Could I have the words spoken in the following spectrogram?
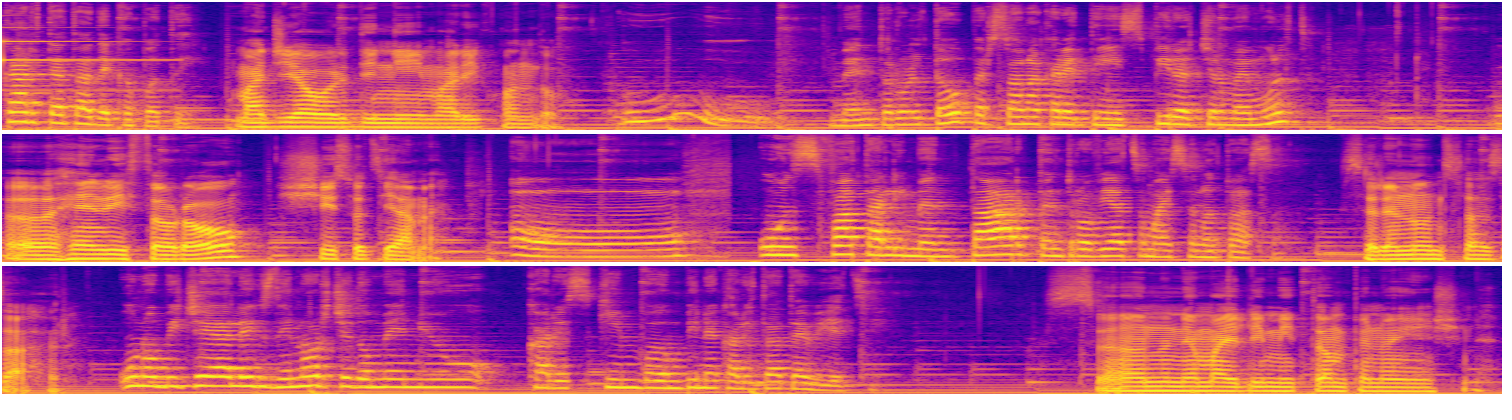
Cartea ta de căpătâi. Magia ordinii Marie Kondo. Uh, mentorul tău, persoana care te inspiră cel mai mult? Uh, Henry Thoreau și soția mea. Oh, un sfat alimentar pentru o viață mai sănătoasă. Să renunț la zahăr. Un obicei, Alex, din orice domeniu care schimbă în bine calitatea vieții. Să nu ne mai limităm pe noi înșine.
